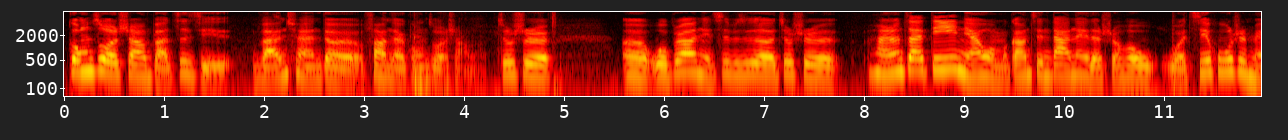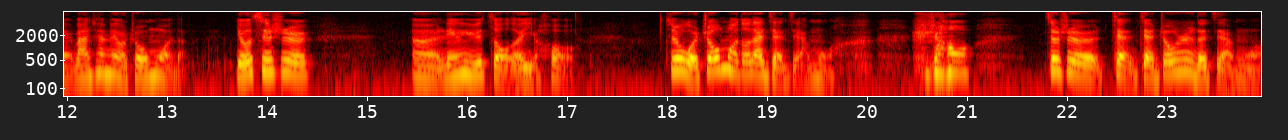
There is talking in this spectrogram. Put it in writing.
工作上把自己完全的放在工作上了，就是呃，我不知道你记不记得，就是反正在第一年我们刚进大内的时候，我几乎是没完全没有周末的，尤其是。呃，凌雨走了以后，就是我周末都在剪节目，然后就是剪剪周日的节目，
